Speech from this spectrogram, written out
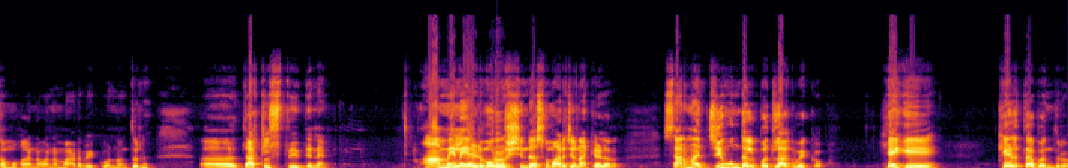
ಸಂವಹನವನ್ನು ಮಾಡಬೇಕು ಅನ್ನೋದನ್ನು ದಾಖಲಿಸ್ತಿದ್ದೇನೆ. ದಾಖಲಿಸ್ತಾ ಆಮೇಲೆ ಎರಡು ಮೂರು ವರ್ಷದಿಂದ ಸುಮಾರು ಜನ ಕೇಳೋರು, ಸರ್, ನಾ ಜೀವನದಲ್ಲಿ ಬದಲಾಗಬೇಕು. ಹೇಗೆ? ಕೇಳ್ತಾ ಬಂದರು.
